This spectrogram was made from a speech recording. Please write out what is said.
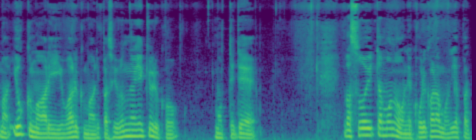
まあ、良くもあり悪くもありやっぱいろんな影響力を持っててぱそういったものをねこれからもやっぱ突き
